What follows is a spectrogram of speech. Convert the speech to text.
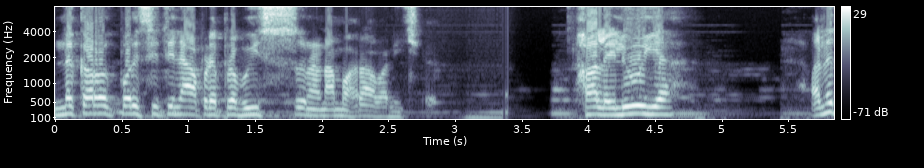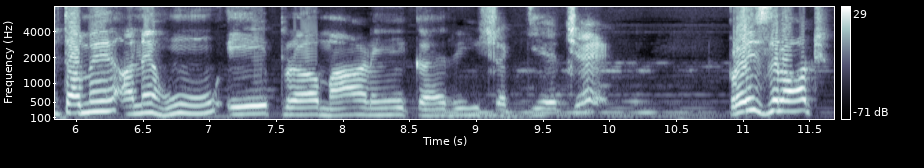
નકારો પરિસ્થિતિને આપણે પ્રભુ ઈશ્વરના નામ હરાવવાની છે. હાલેલુયા અને તમે અને હું એ પ્રમાણે કરી શકીએ છે પ્રેઝ લોર્ડ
